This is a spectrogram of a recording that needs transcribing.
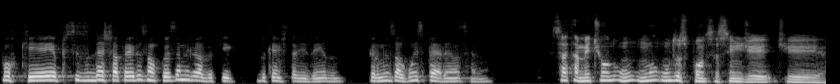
Porque eu preciso deixar para eles uma coisa melhor do que, do que a gente está vivendo, pelo menos alguma esperança, né? Certamente um, um, um dos pontos assim de, de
